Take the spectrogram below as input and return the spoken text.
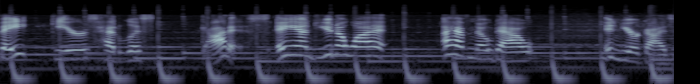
Fate Gear's Headless Goddess. And you know what? I have no doubt in your guys'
